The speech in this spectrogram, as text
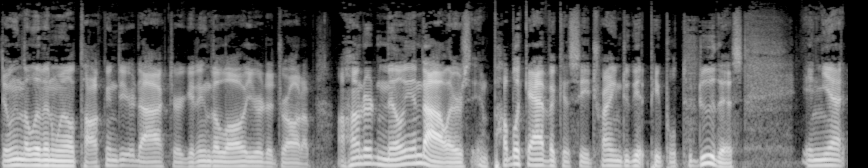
Doing the living will, talking to your doctor, getting the lawyer to draw it up. A $100 million in public advocacy trying to get people to do this. And yet,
